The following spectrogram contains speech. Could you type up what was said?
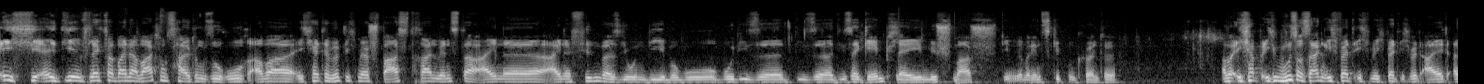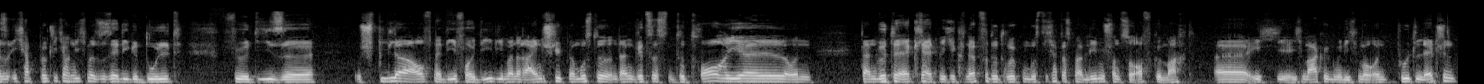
Ich, äh, die, vielleicht war meine Erwartungshaltung so hoch, aber ich hätte wirklich mehr Spaß dran, wenn es da eine, eine Filmversion gäbe, wo, wo diese, diese, dieser Gameplay-Mischmasch, den man den skippen könnte. Aber ich habe, ich muss auch sagen, ich werde, ich, ich werde, ich werde alt. Also ich habe wirklich auch nicht mehr so sehr die Geduld für diese Spiele auf einer DVD, die man reinschiebt. Man musste und dann gibt es ein Tutorial und dann wird dir erklärt, welche Knöpfe du drücken musst. Ich habe das mein Leben schon so oft gemacht. Äh, ich, ich mag irgendwie nicht mehr. Und Brutal Legend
